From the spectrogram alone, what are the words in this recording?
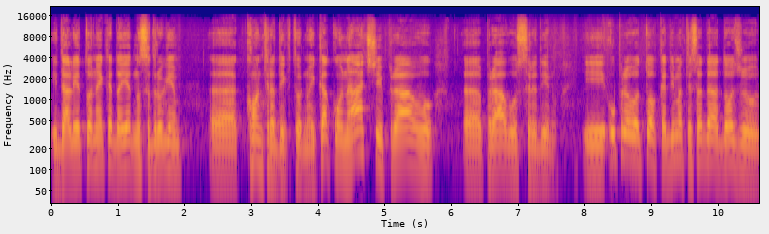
I da li je to nekada jedno sa drugim kontradiktorno? I kako naći pravu, e, pravu sredinu. I upravo to, kad imate sada dođu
